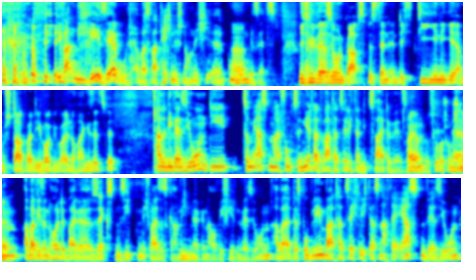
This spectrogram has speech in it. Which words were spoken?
die fanden die Idee sehr gut, aber es war technisch noch nicht äh, gut ja. umgesetzt. Wie viele Versionen gab es, bis denn endlich diejenige am Start war, die heute überall noch eingesetzt wird? Also die Version, die zum ersten Mal funktioniert hat, war tatsächlich dann die zweite Version. Ah ja, das ist aber schon schnell. Ähm, aber wir sind heute bei der sechsten, siebten, ich weiß es gar nicht mhm. mehr genau, wie vierten Version. Aber das Problem war tatsächlich, dass nach der ersten Version,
